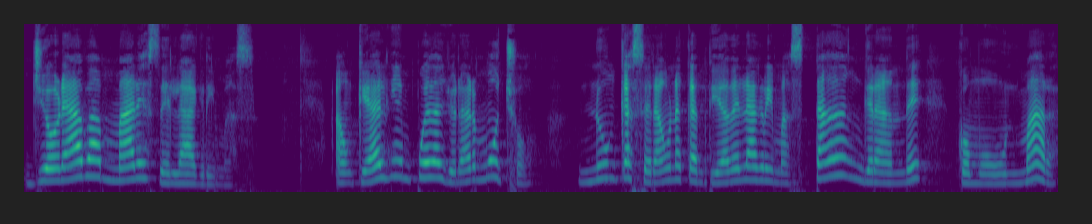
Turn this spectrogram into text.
lloraba mares de lágrimas. Aunque alguien pueda llorar mucho, nunca será una cantidad de lágrimas tan grande como un mar.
